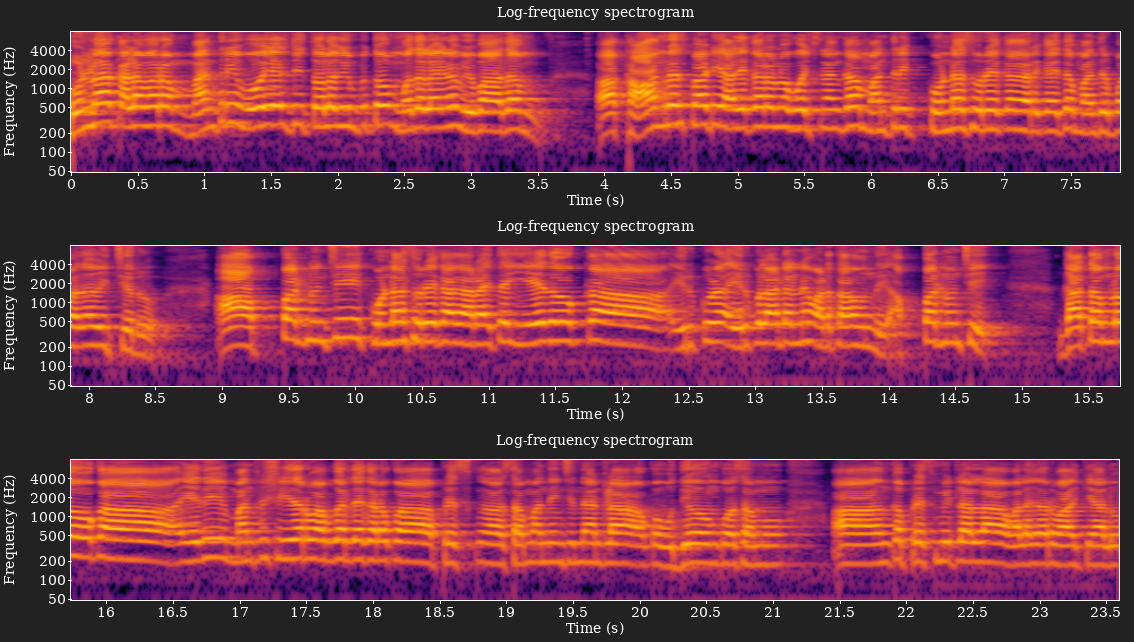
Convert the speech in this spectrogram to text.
కొండా కలవరం మంత్రి ఓఎస్డి తొలగింపుతో మొదలైన వివాదం. ఆ కాంగ్రెస్ పార్టీ అధికారంలోకి వచ్చినాక మంత్రి కొండా సురేఖ గారికి అయితే మంత్రి పదవి ఇచ్చిర్రు. ఆ అప్పటి నుంచి కొండా సురేఖ గారు అయితే ఏదో ఒక ఇరుకు ఇరుకులాటనే పడతా ఉంది. అప్పటి నుంచి గతంలో ఒక ఏది మంత్రి శ్రీధర్ బాబు గారి దగ్గర ఒక ప్రెస్ సంబంధించిన దాంట్లో ఒక ఉద్యోగం కోసము ఇంకా ప్రెస్ మీట్లల్లో వాళ్ళ గారి వాక్యాలు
